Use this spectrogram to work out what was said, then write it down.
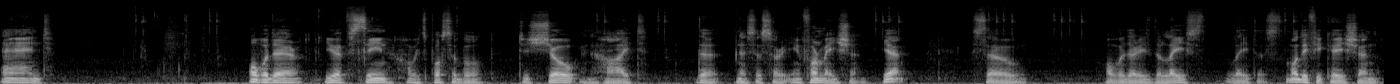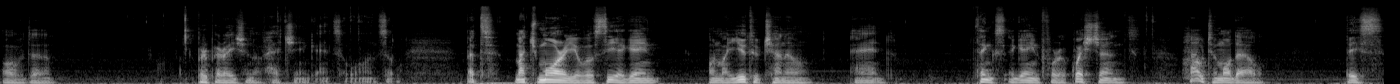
and over there you have seen how it's possible to show and hide the necessary information. Yeah, so over there is the latest, latest modification of the preparation of hatching and so on. So, but much more you will see again on my YouTube channel and thanks again for your questions, how to model this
